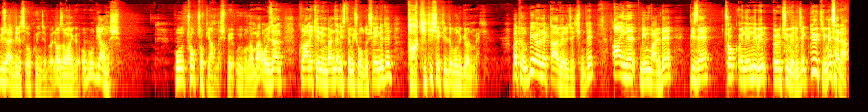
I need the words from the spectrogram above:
Güzel birisi okuyunca böyle o zaman gör. O bu yanlış. Bu çok çok yanlış bir uygulama. O yüzden Kur'an-ı Kerim'in benden istemiş olduğu şey nedir? Tahkiki şekilde bunu görmek. Bakın bir örnek daha verecek şimdi. Aynı minvalde bize çok önemli bir ölçü verecek. Diyor ki mesela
